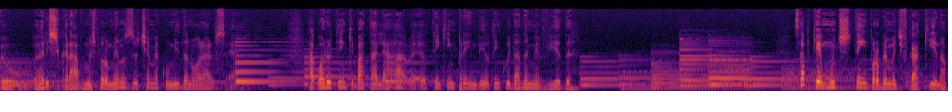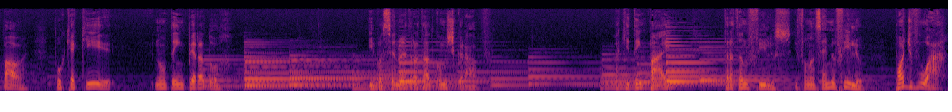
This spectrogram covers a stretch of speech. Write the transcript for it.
eu, eu era escravo, mas pelo menos eu tinha minha comida no horário certo. Agora eu tenho que batalhar, eu tenho que empreender, eu tenho que cuidar da minha vida. Sabe por que muitos têm problema de ficar aqui na Power? Porque aqui não tem imperador. E você não é tratado como escravo. Aqui tem pai, tratando filhos e falando assim: é meu filho, pode voar.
